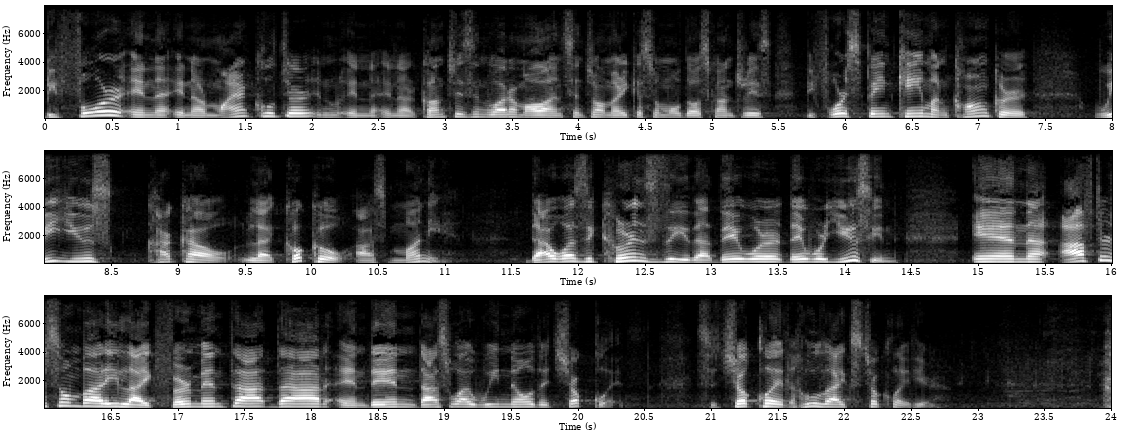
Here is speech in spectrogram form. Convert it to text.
before in, in our Mayan culture, in, in, in, our countries in Guatemala and Central America, some of those countries, before Spain came and conquered, we used cacao, like cocoa, as money. That was the currency that they were, they were using. And uh, after somebody like ferment that, that, and then that's why we know the chocolate. So chocolate, who likes chocolate here?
